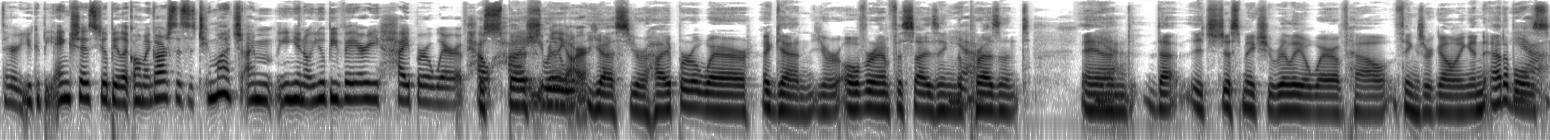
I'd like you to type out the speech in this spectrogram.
there, you could be anxious. You'll be like, oh my gosh, this is too much. I'm, you know, you'll be very hyper aware of how high you really are. Yes, you're hyper aware. Again, you're overemphasizing the present. And that it just makes you really aware of how things are going. And edibles,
